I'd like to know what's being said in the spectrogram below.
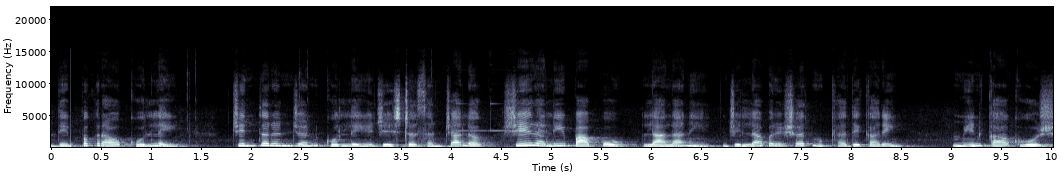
दीपकराव कोल्हे चिंतरंजन कोल्हे ज्येष्ठ संचालक शेर अली बापो लालानी जिल्हा परिषद मुख्याधिकारी मेनका घोष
